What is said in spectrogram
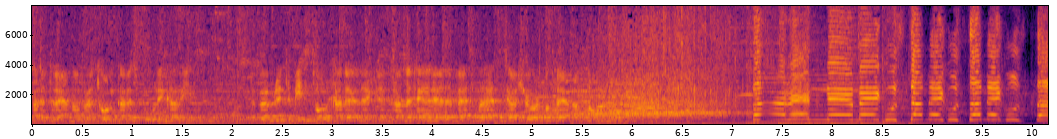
hade tränat för. Det tolkades på olika vis. Du behöver inte misstolka det längre, för det här är den bästa häst jag har kört och tränat någon gång. Barenne, me gusta, me gusta, me gusta!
